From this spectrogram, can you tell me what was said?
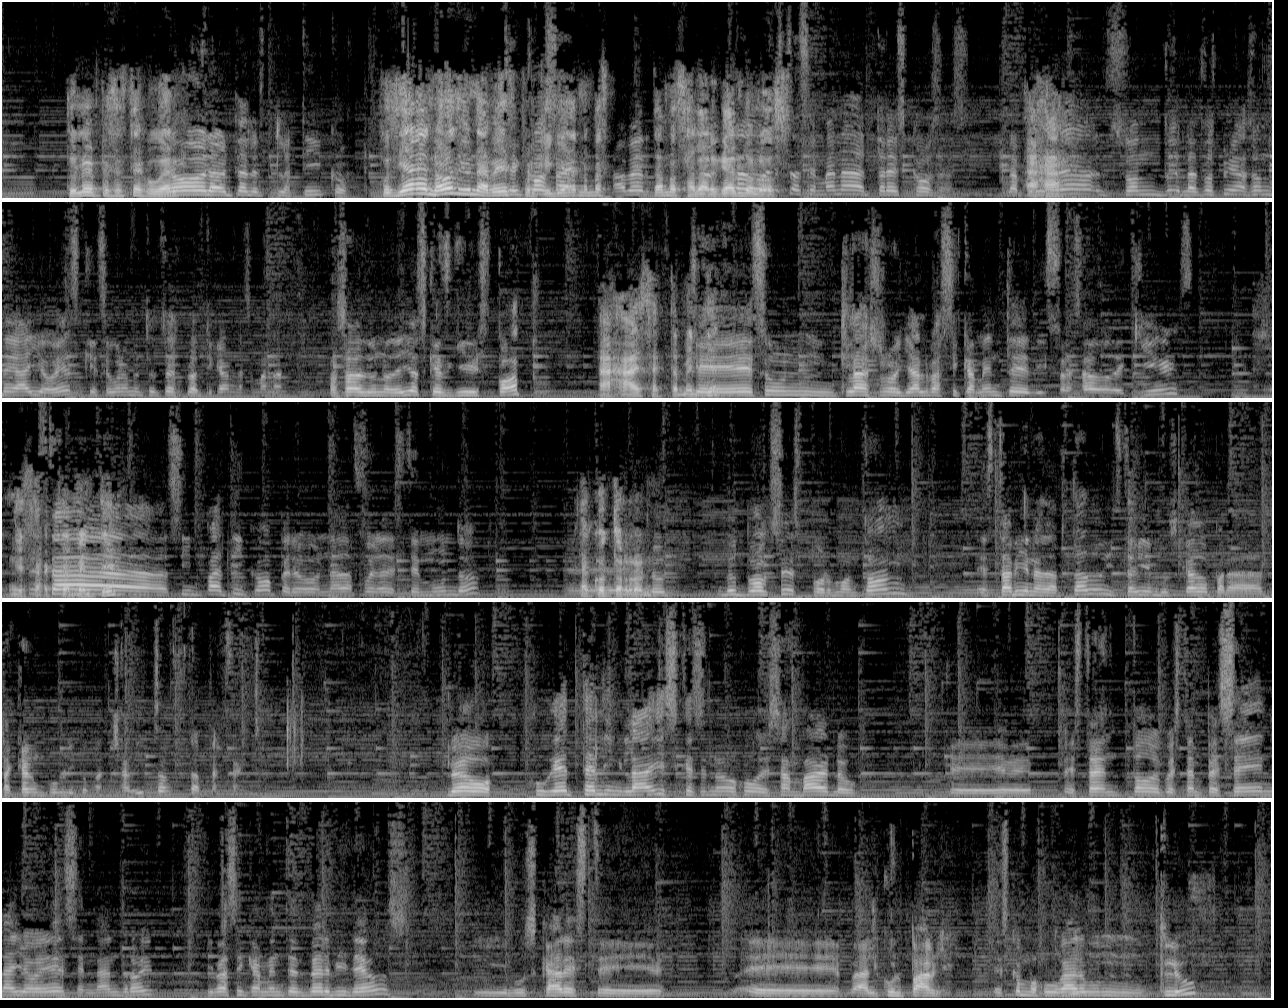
¿Tú lo empezaste a jugar? Yo ahorita les platico. Pues ya, ¿no? De una vez, ¿Qué porque cosa? ya nomás A ver, estamos alargándolos. Esta semana tres cosas. La Ajá. primera son, las dos primeras son de iOS, que seguramente ustedes platicaron la semana pasada de uno de ellos, que es Gears Pop, Ajá, exactamente. que es un Clash Royale básicamente disfrazado de Gears. Exactamente. Está simpático, pero nada fuera de este mundo. Está cotorrón. Loot, loot boxes por montón. Está bien adaptado y está bien buscado para atacar un público más chavito. Está perfecto. Luego jugué Telling Lies, que es el nuevo juego de Sam Barlow, que está en todo, está en PC, en iOS, en Android, y básicamente es ver videos y buscar este eh, al culpable. Es como jugar un club,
